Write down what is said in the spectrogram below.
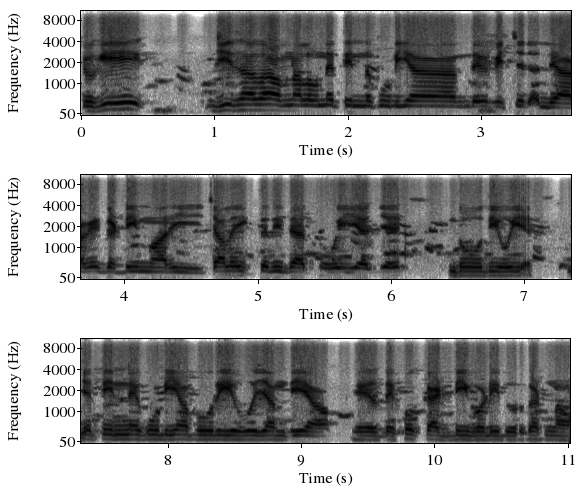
ਕਿਉਂਕਿ ਜਿਸ ਹਿਸਾਬ ਨਾਲ ਉਹਨੇ ਤਿੰਨ ਕੁੜੀਆਂ ਦੇ ਵਿੱਚ ਲਿਆ ਕੇ ਗੱਡੀ ਮਾਰੀ, ਚਲ ਇੱਕ ਦੀ ਡੈਥ ਹੋਈ ਹੈ, ਜੇ ਦੋ ਦੀ ਹੋਈ ਹੈ, ਜੇ ਤਿੰਨੇ ਕੁੜੀਆਂ ਪੂਰੀ ਹੋ ਜਾਂਦੀਆਂ, ਫਿਰ ਦੇਖੋ ਕਿੱਡੀ ਬੜੀ ਦੁਰਘਟਨਾ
